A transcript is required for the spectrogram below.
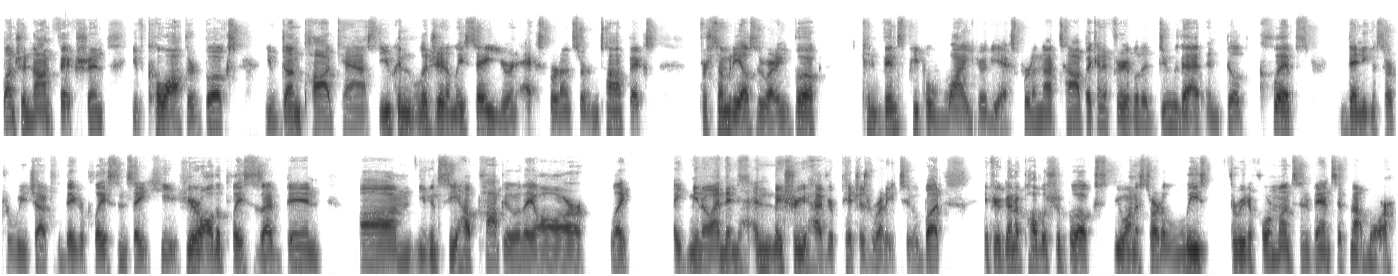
bunch of nonfiction, you've co-authored books, you've done podcasts. You can legitimately say you're an expert on certain topics. For somebody else who's writing a book, convince people why you're the expert on that topic. And if you're able to do that and build clips, then you can start to reach out to the bigger places and say, here are all the places I've been. Um, you can see how popular they are. Like you know, and then and make sure you have your pitches ready too. But if you're going to publish a book, you want to start at least three to four months in advance, if not more.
